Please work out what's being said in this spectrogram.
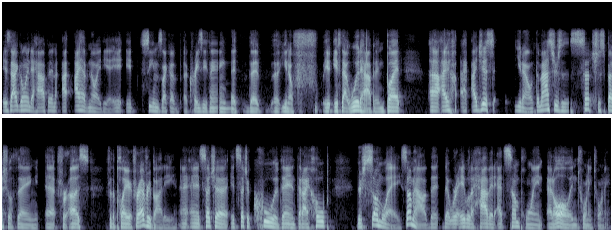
is that going to happen? I, I have no idea. It, it seems like a, a crazy thing that that uh, you know f- if that would happen. But uh, I I- I just you know the Masters is such a special thing uh, for us, for the player, for everybody, and, and it's such a it's such a cool event that I hope there's some way somehow that that we're able to have it at some point at all in 2020.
